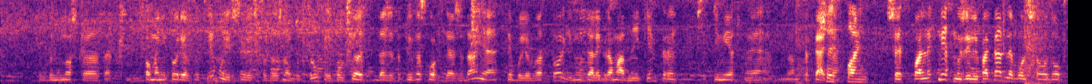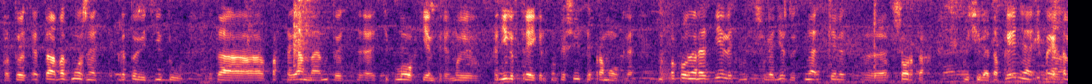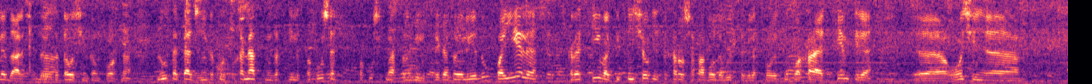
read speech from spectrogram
Как бы немножко так помониторив эту тему, решили, что должно быть круто. И получилось, даже это превзошло все ожидания. Все были в восторге. Мы взяли громадные кемперы шестиместные, там, по пять, Шесть спальн. 6 спальных мест, мы жили по 5 для большего удобства, то есть это возможность готовить еду, это постоянное, ну то есть э, тепло в кемпере, мы ходили в трекинг, мы пришли, все промокли, мы спокойно разделись, высушили одежду, сня- сели э, в шортах, включили отопление и поехали дальше, то Да. есть это очень комфортно. Плюс, опять же, никакой сухомятки, мы захотелись покушать, покушать, мы остановились, приготовили еду, поели, красиво, пикничок, если хорошая погода, выставили стол, если плохая, в кемпере, э, очень э,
